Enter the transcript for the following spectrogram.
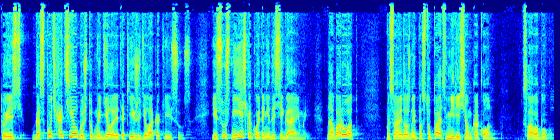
То есть Господь хотел бы, чтобы мы делали такие же дела, как Иисус. Иисус не есть какой-то недосягаемый. Наоборот, мы с вами должны поступать в мире сем, как Он. Слава Богу.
